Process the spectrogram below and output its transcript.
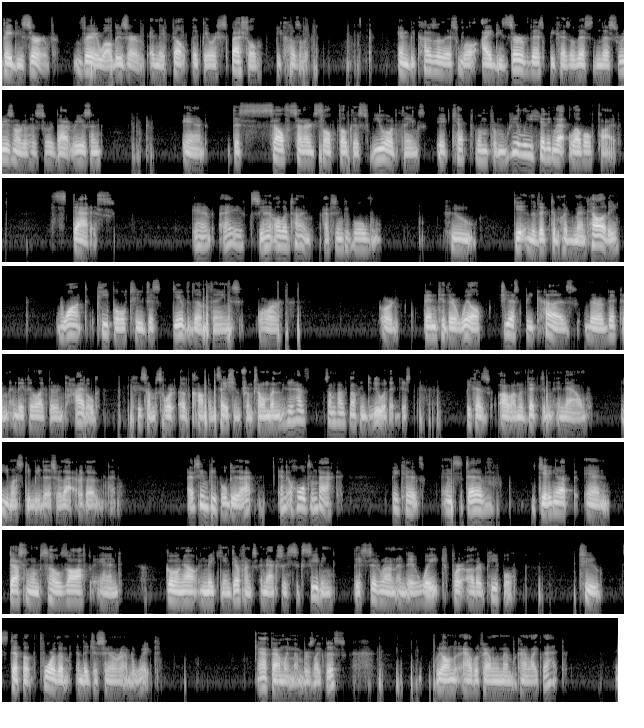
they deserved, very well deserved, and they felt like they were special because of it. And because of this, well, I deserve this because of this and this reason, or this or that reason. And this self centered, self focused view on things, it kept them from really hitting that level 5 status. And I've seen it all the time. I've seen people who get in the victimhood mentality want people to just give them things or or bend to their will just because they're a victim and they feel like they're entitled to some sort of compensation from someone who has sometimes nothing to do with it, just because, oh, I'm a victim and now you must give me this or that or the other thing. I've seen people do that, and it holds them back because instead of getting up and dusting themselves off and going out and making a difference and actually succeeding, they sit around and they wait for other people to step up for them and they just sit around and wait. I have family members like this we all have a family member kind of like that.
